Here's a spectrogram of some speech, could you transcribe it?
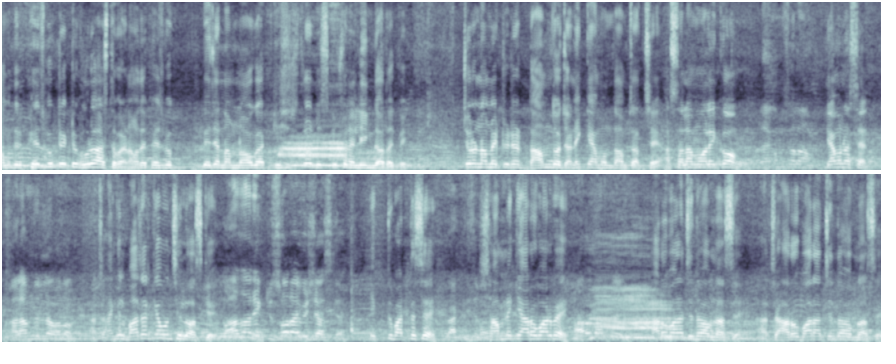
আমাদের ফেসবুকটা একটু ঘুরে আসতে পারেন। আমাদের ফেসবুক পেজের নাম নওগাঁ কৃষি ডিসক্রিপশনে লিঙ্ক দেওয়া থাকবে। চলুন আমরা একটু এটার দাম দর জানি কেমন দাম চাচ্ছে। আসসালামু আলাইকুম। কেমন আছেন? আলহামদুলিল্লাহ ভালো। আচ্ছা আঙ্কেল বাজার কেমন ছিল আজকে? বাজার একটু সরাই বেশি আজকে। একটু বাড়তেছে। সামনে কি আরও বাড়বে? আরও বাড়বে। আরও বাড়ার চিন্তা ভাবনা আছে। আচ্ছা আরও বাড়ার চিন্তা ভাবনা আছে।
